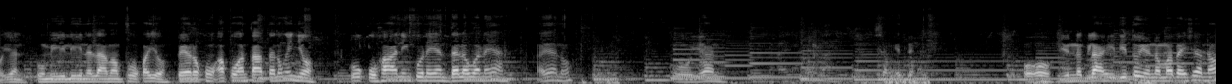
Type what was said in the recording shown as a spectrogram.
O yan, pumili na lamang po kayo. Pero kung ako ang tatanungin nyo, kukuhanin ko na yan, dalawa na yan. Ayan o. O yan. Isang itim. Oo, yung naglahi dito, yung namatay siya, no?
